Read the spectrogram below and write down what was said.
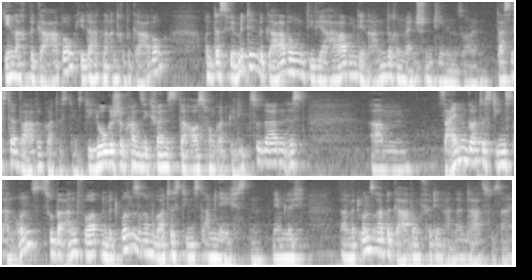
je nach Begabung, jeder hat eine andere Begabung, und dass wir mit den Begabungen, die wir haben, den anderen Menschen dienen sollen. Das ist der wahre Gottesdienst. Die logische Konsequenz daraus, von Gott geliebt zu werden, ist, ähm, seinen Gottesdienst an uns zu beantworten mit unserem Gottesdienst am nächsten, nämlich äh, mit unserer Begabung für den anderen da zu sein.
